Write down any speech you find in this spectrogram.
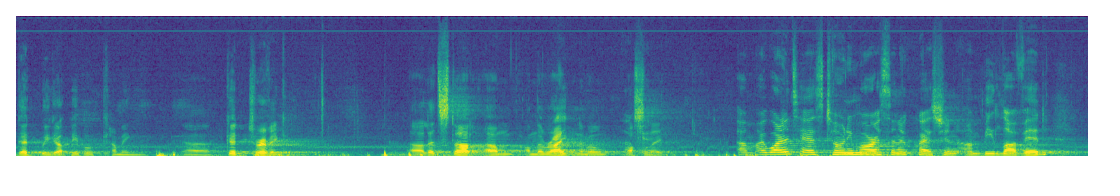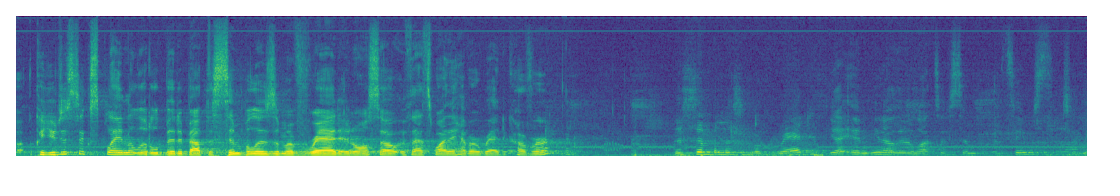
Good, we got people coming. Uh, good, terrific. Uh, let's start um, on the right and then we'll okay. oscillate. Um, I wanted to ask Toni Morrison a question on Beloved. Uh, could you just explain a little bit about the symbolism of red and also if that's why they have a red cover? The symbolism of red? Yeah, and you know, there are lots of symbols. It seems to me.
